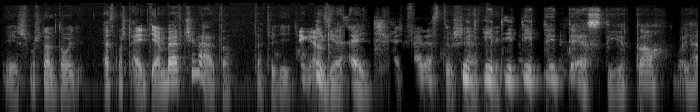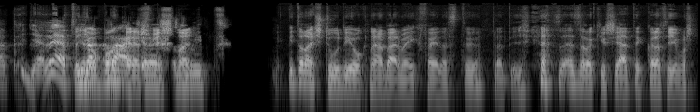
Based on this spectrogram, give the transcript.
És most nem tudom, hogy ezt most egy ember csinálta? Tehát, hogy így... Igen, igen egy. Egy fejlesztős itt, játék. Itt, itt, itt, itt, ezt írta, vagy hát... Igen, lehet, hogy jobban keres, mint a, nagy, mint a nagy stúdióknál bármelyik fejlesztő. Tehát így ezzel a kis játékkal, lehet, hogy most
